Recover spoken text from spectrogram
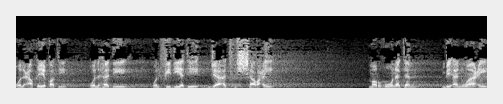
والعقيقة والهدي والفدية جاءت في الشرع مرهونة بأنواع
